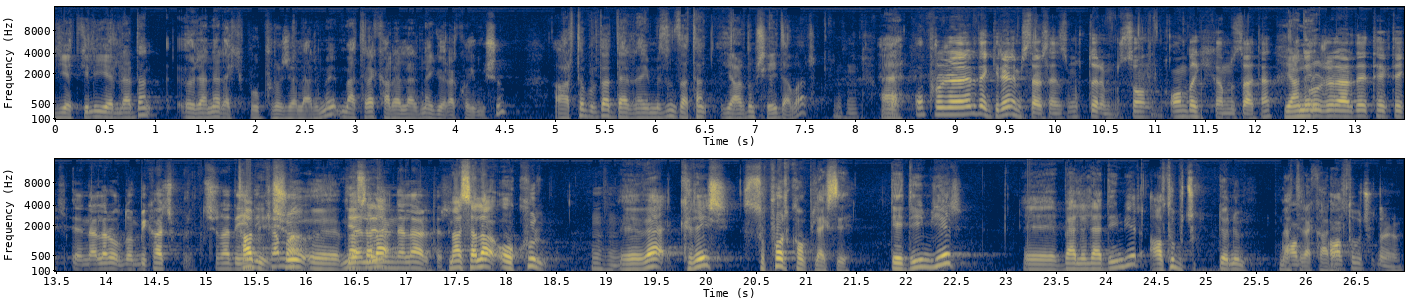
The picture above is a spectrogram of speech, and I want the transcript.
yetkili yerlerden öğrenerek bu projelerimi metrekarelerine göre koymuşum. Artı burada derneğimizin zaten yardım şeyi de var. He. O projelere de girelim isterseniz muhtarım. Son 10 dakikamız zaten. Yani- Projelerde tek tek e, neler olduğunu birkaç şuna değindik Tabii ama şu e, mesela nelerdir? mesela okul e, ve kreş spor kompleksi dediğim yer e, belirlediğim yer 6,5 dönüm metrekare. 6,5 dönüm.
